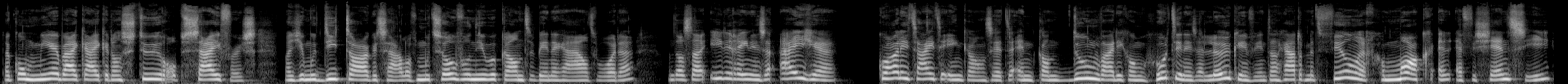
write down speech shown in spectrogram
Daar komt meer bij kijken dan sturen op cijfers. Want je moet die targets halen of moet zoveel nieuwe klanten binnengehaald worden. Want als daar iedereen in zijn eigen kwaliteiten in kan zetten en kan doen waar hij gewoon goed in is en leuk in vindt, dan gaat het met veel meer gemak en efficiëntie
